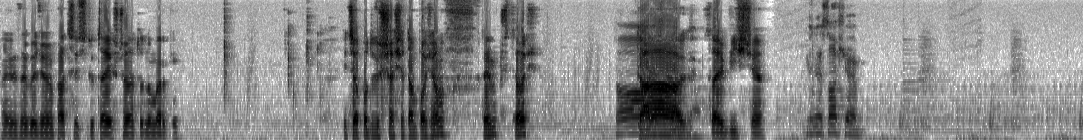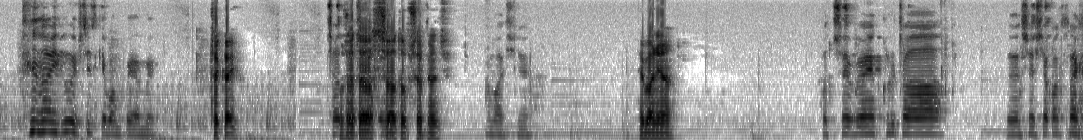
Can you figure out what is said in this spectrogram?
Najwyżej będziemy patrzeć tutaj jeszcze na te numerki. I co, podwyższa się tam poziom w tym, czy coś? To tak, zajebiście. Minus 8. No i chuj, wszystkie pompujemy. Czekaj, Trzeba może teraz trzeba to przepiąć. No właśnie. Chyba nie. Potrzebuję klucza e, sześciokątnego.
